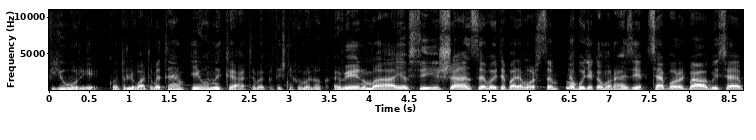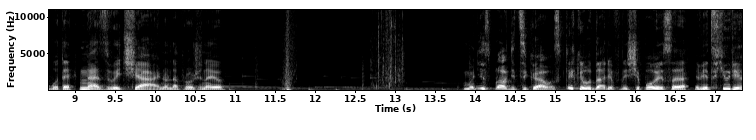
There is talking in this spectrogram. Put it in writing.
Ф'юрі контролюватиме темп і уникатиме критичних помилок, він має всі шанси вийти переможцем. У будь-якому разі, ця боротьба обіцяє бути надзвичайно напруженою. różne Мені справді цікаво, скільки ударів нижче пояса від Ф'юрі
